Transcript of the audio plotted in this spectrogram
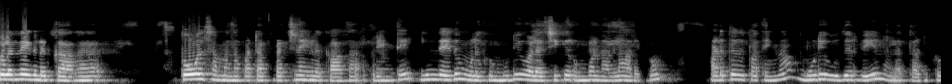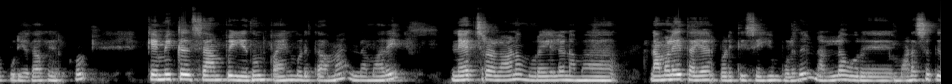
குழந்தைகளுக்காக தோல் சம்பந்தப்பட்ட பிரச்சனைகளுக்காக அப்படின்ட்டு இந்த இது உங்களுக்கு முடி வளர்ச்சிக்கு ரொம்ப நல்லா இருக்கும். அடுத்தது பார்த்தீங்கன்னா முடி உதிர்வையும் நல்லா தடுக்கக்கூடியதாக இருக்கும். கெமிக்கல் ஷாம்பு எதுவும் பயன்படுத்தாமல் இந்த மாதிரி நேச்சுரலான முறையில் நம்ம நம்மளே தயார்படுத்தி செய்யும் பொழுது நல்ல ஒரு மனசுக்கு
